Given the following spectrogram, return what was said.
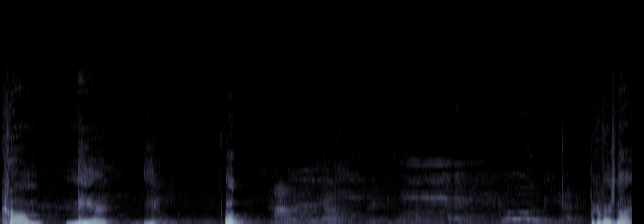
come near you. Woo. Look at verse 9.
